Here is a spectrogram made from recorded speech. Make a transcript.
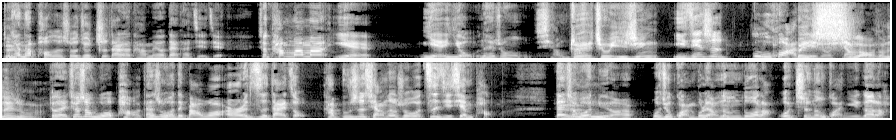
你看他跑的时候就只带了他，没有带他姐姐。就他妈妈也也有那种想法，，对，就已经已经是固化的被。洗脑的那种了。对，就是我跑，但是我得把我儿子带走。他不是想着说我自己先跑，但是我女儿我就管不了那么多了，我只能管一个了。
